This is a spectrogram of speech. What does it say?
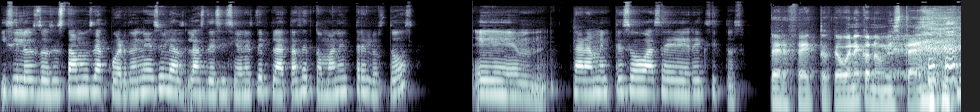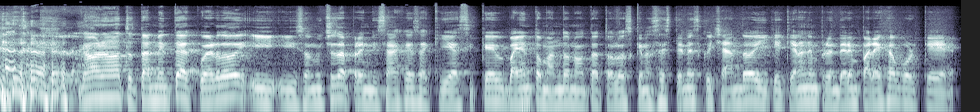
Y si los dos estamos de acuerdo en eso y las, las decisiones de plata se toman entre los dos, Em, claramente eso va a ser exitoso. Perfecto, qué buen economista. ¿eh? no, no, totalmente de acuerdo y, son muchos aprendizajes aquí, así que vayan tomando nota todos los que nos estén escuchando y que quieran emprender en pareja porque,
